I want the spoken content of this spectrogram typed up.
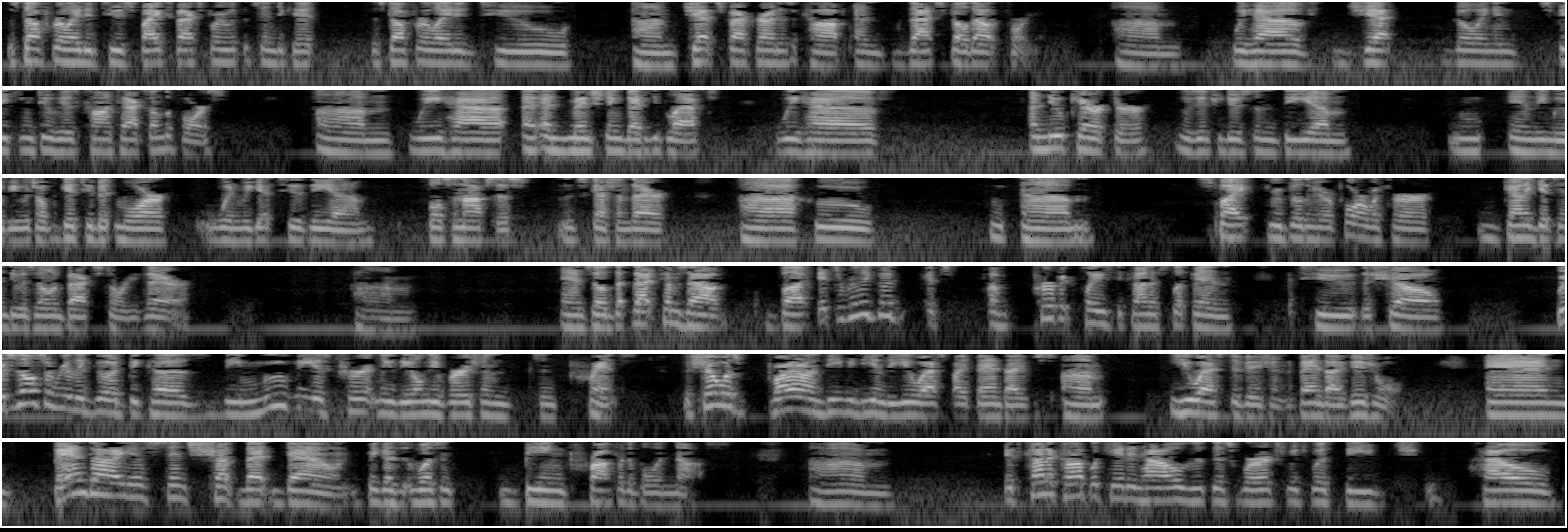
the stuff related to Spike's backstory with the Syndicate, the stuff related to um, Jet's background as a cop, and that's spelled out for you. Um, we have Jet going and speaking to his contacts on the Force. Um, we have and, and mentioning that he'd left. We have a new character who's introduced in the um, in the movie, which I'll get to a bit more when we get to the um, full synopsis discussion there, uh, who um, Spike, through building a rapport with her, kind of gets into his own backstory there. Um, and so th- that comes out, but it's a really good, it's a perfect place to kind of slip in to the show, which is also really good because the movie is currently the only version that's in print. The show was brought out on DVD in the U.S. by Bandai's um, U.S. division, Bandai Visual, and Bandai has since shut that down because it wasn't being profitable enough. Um, it's kind of complicated how this works with, with the how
